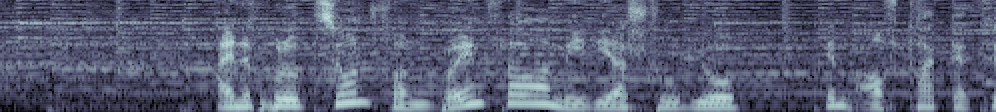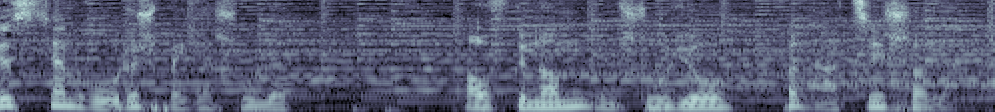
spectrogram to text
Eine Produktion von Brainflower Media Studio im Auftrag der Christian Rode Sprecherschule. Aufgenommen im Studio von AC Scholle.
